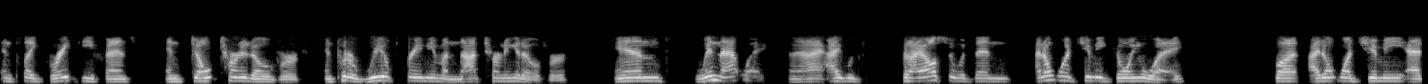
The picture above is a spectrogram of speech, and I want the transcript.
and play great defense and don't turn it over and put a real premium on not turning it over and win that way. And I, I would, but I also would then, I don't want Jimmy going away, but I don't want Jimmy at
